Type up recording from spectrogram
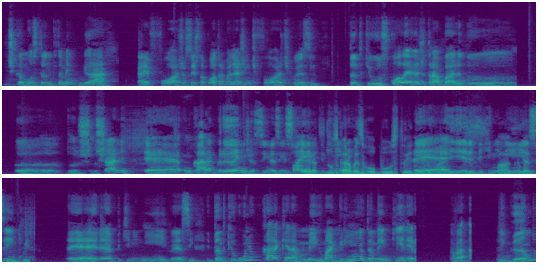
crítica, mostrando que também, ah, o cara é forte, ou seja, só pode trabalhar gente forte, coisa assim. Tanto que os colegas de trabalho do, uh, do, do Charlie é um cara grande, assim, assim só ele. Era um cara mais robusto, ele. É, e ele pequenininho, magro, assim. circuito. É, ele era pequenininho, é assim. E tanto que o único cara que era meio magrinho também, que ele era tava ligando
